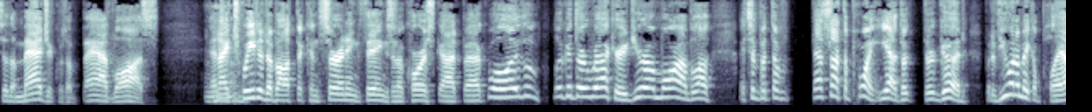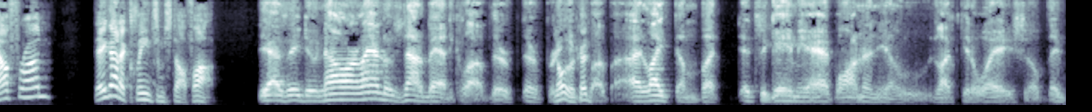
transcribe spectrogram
to the Magic was a bad loss. And I Mm-hmm. tweeted about the concerning things, and of course got back. Well, I look, at their record. You're a moron. Blah. I said, but the, that's not the point. Yeah, they're, they're good, but if you want to make a playoff run, they got to clean some stuff up. Yes, they do. Now Orlando's not a bad club. They're they're a pretty No, they're good, good. club. I like them, but it's a game you had one and you know let get away. So they've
